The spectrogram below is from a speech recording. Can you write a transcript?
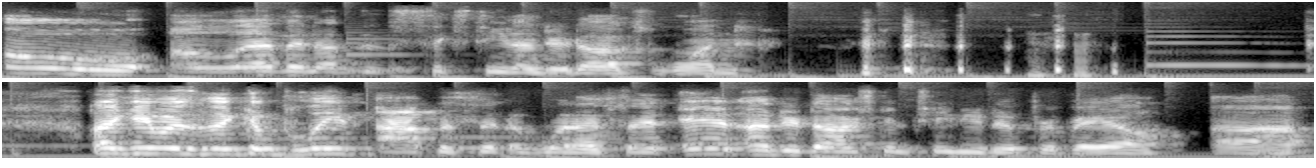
oh, 11 of the 16 underdogs won. like it was the complete opposite of what I said. And underdogs continue to prevail. Uh,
